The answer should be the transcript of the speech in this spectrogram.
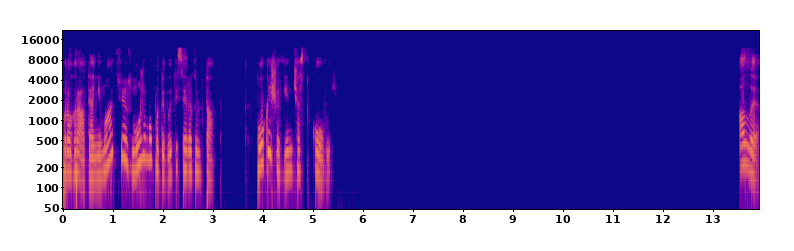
Програти анімацію зможемо подивитися результат. Поки що він частковий. Але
